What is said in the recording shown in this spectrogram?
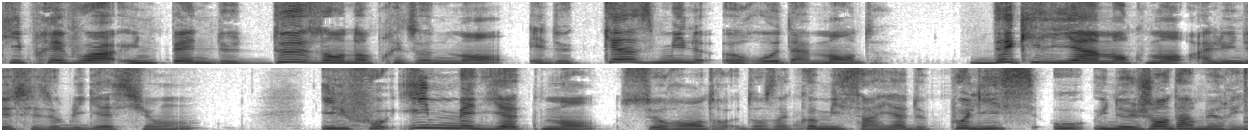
qui prévoit une peine de deux ans d'emprisonnement et de 15 000 euros d'amende. Dès qu'il y a un manquement à l'une de ces obligations, il faut immédiatement se rendre dans un commissariat de police ou une gendarmerie.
